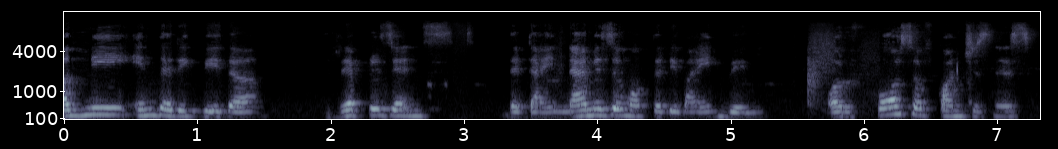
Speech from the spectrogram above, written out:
Agni in the Rig Veda represents the dynamism of the divine will or force of consciousness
